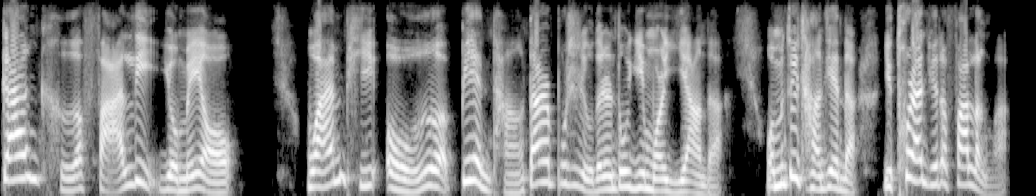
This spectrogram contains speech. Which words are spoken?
干咳乏力有没有？顽皮呕恶便溏，当然不是有的人都一模一样的。我们最常见的，你突然觉得发冷了。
